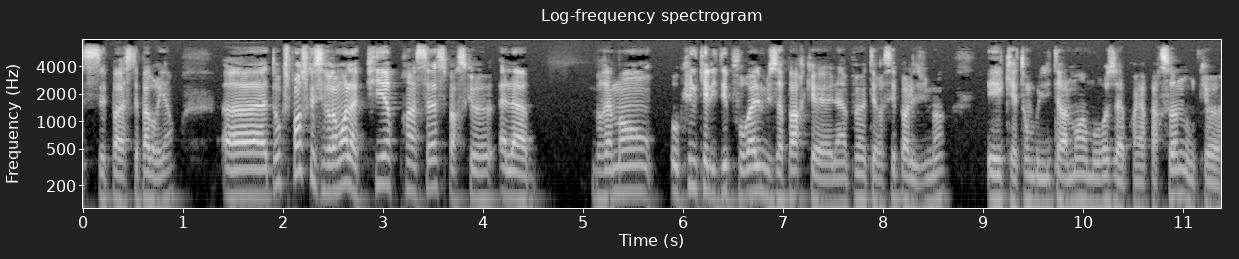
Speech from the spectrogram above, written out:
c'est pas, c'était pas brillant. Euh, donc je pense que c'est vraiment la pire princesse parce que elle a vraiment aucune qualité pour elle, mis à part qu'elle est un peu intéressée par les humains et qu'elle tombe littéralement amoureuse de la première personne. Donc euh,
